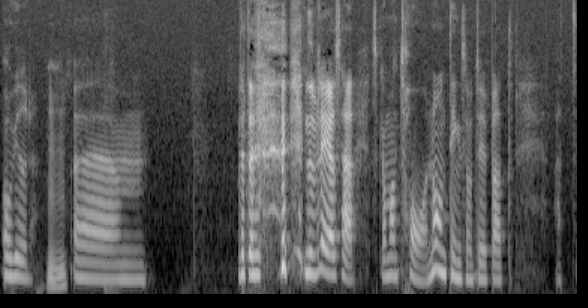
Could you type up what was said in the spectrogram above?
Åh gud. Mm. Um, vet du, nu blir jag så här, ska man ta någonting som typ att, att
